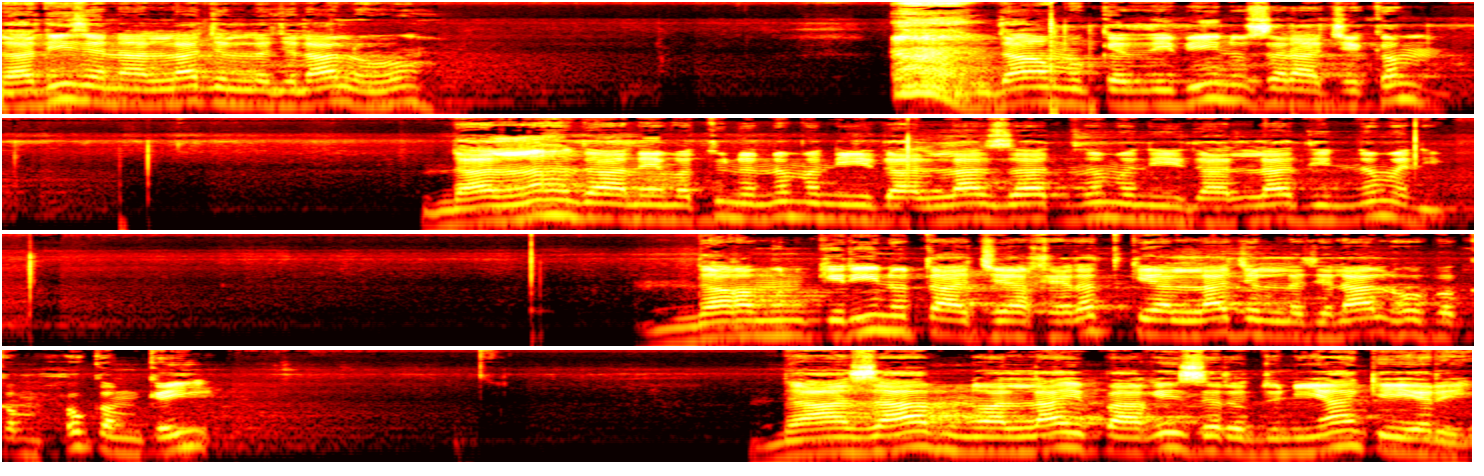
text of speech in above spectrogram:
دا دې زنا الله جل جلاله دا مکذبین سره چې کوم دا الله دا نعمتونه نه مني دا الله ذات نه مني دا الله دین نه مني دا منکرین ته چې اخرت کې الله جل جلاله په کوم حکم کوي د عذاب نو الله پاغي سره دنیا کې یری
